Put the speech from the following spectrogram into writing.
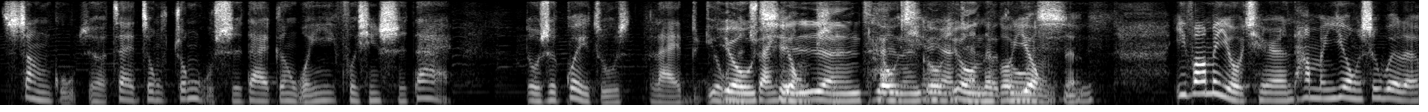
上古呃在中中古时代跟文艺复兴时代都是贵族来用的专用品，有钱人才能够用的。一方面有钱人他们用是为了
